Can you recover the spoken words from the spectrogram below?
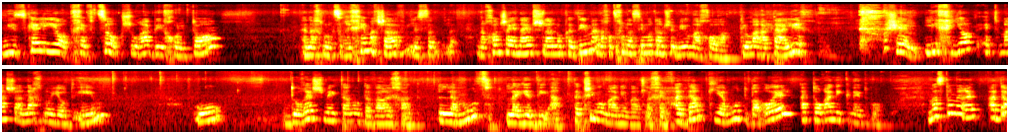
נזכה להיות חפצו קשורה ביכולתו, אנחנו צריכים עכשיו, לס... נכון שהעיניים שלנו קדימה, אנחנו צריכים לשים אותם שהם יהיו מאחורה. כלומר, התהליך של לחיות את מה שאנחנו יודעים, הוא דורש מאיתנו דבר אחד, למות לידיעה. תקשיבו מה אני אומרת לכם. אדם כי ימות באוהל, התורה נקנית בו. מה זאת אומרת? אדם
